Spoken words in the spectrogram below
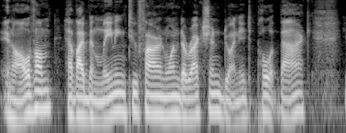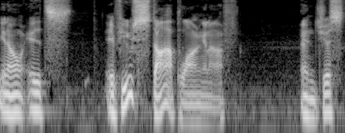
in all of them? Have I been leaning too far in one direction? Do I need to pull it back? You know, it's if you stop long enough and just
